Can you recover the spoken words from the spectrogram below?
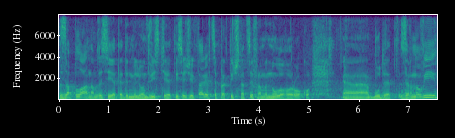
За планом засіяти 1 мільйон 200 тисяч гектарів. Це практична цифра минулого року. Е, Буде зернові,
